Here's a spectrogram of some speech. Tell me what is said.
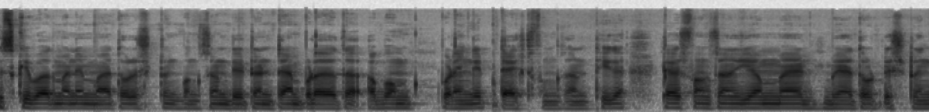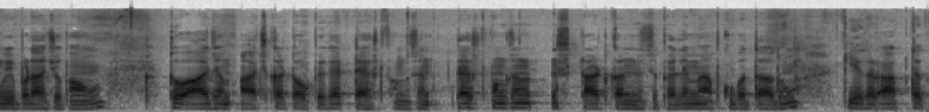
इसके बाद मैंने मैथ और string function date and time पढ़ाया था। अब हम पढ़ेंगे टेक्स्ट फ़ंक्शन ठीक है? टेक्स्ट फ़ंक्शन ये मैं मैथ और स्ट्रिंग भी पढ़ा चुका हूँ। तो आज हम, आज का टॉपिक है text function text function start करने से पहले मैं आपको बता दूँ कि अगर आप तक,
